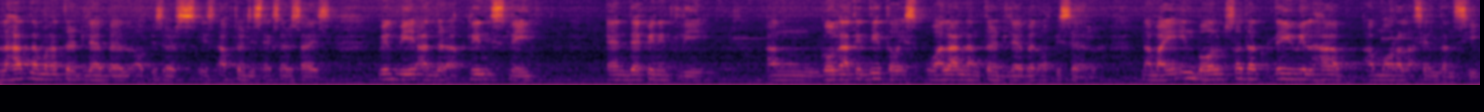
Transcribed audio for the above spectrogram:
lahat ng mga third level officers is after this exercise will be under a clean slate and definitely ang goal natin dito is wala ng third level officer na may involve so that they will have a moral ascendancy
